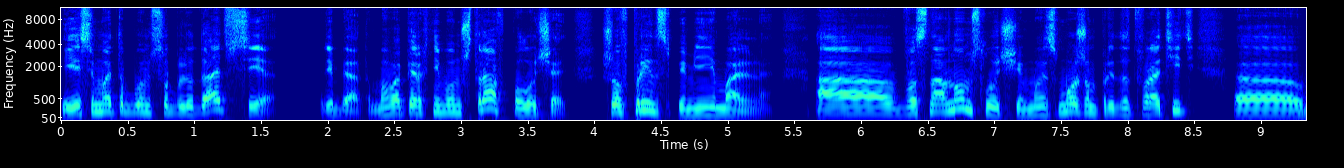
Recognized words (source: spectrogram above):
И если мы это будем соблюдать все, ребята. Мы, во-первых, не будем штраф получать, что в принципе минимальное, а в основном случае мы сможем предотвратить э,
